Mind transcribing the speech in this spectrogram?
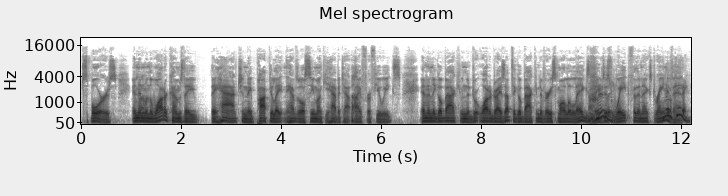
spores. And then when the water comes, they they hatch and they populate and they have little sea monkey habitat life for a few weeks. And then they go back when the water dries up. They go back into very small little eggs and they just wait for the next rain No event. kidding.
